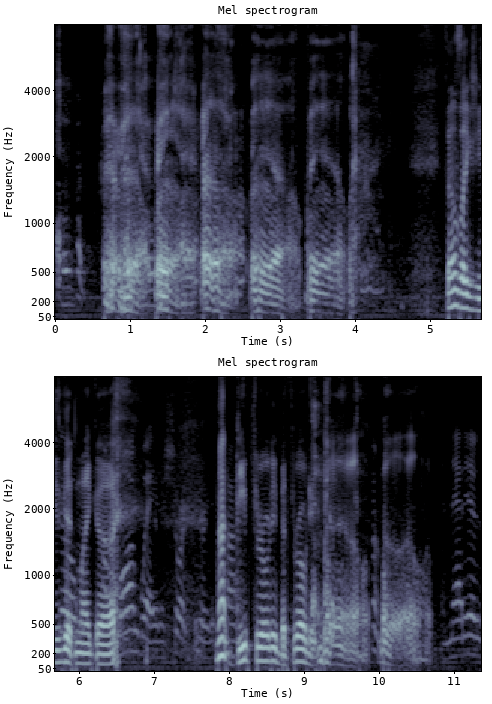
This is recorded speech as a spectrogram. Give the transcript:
Sounds like she's getting like uh, not deep throated, but throated. and that is,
